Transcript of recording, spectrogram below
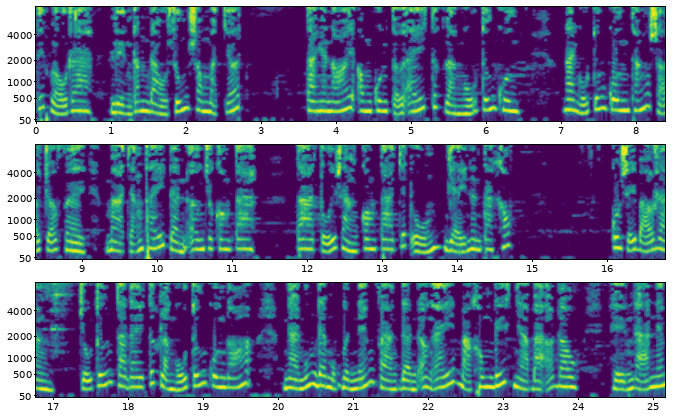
tiết lộ ra, liền đâm đầu xuống sông mà chết. Ta nghe nói ông quân tử ấy tức là ngũ tướng quân, nay ngũ tướng quân thắng sở trở về mà chẳng thấy đền ơn cho con ta. Ta tuổi rằng con ta chết uổng, vậy nên ta khóc. Quân sĩ bảo rằng, chủ tướng ta đây tức là ngũ tướng quân đó, ngài muốn đem một mình ném vàng đền ơn ấy mà không biết nhà bà ở đâu, hiện đã ném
